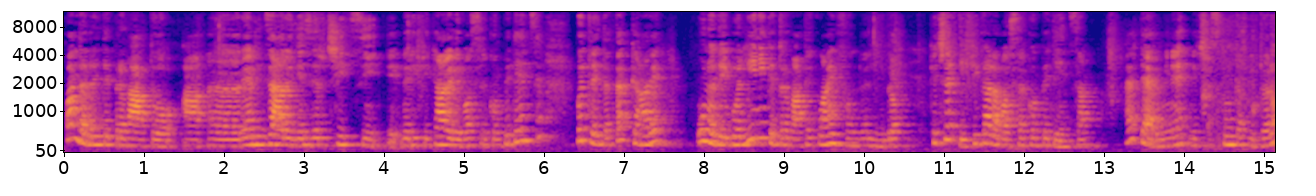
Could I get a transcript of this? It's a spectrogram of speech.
Quando avrete provato a eh, realizzare gli esercizi e verificare le vostre competenze, potrete attaccare uno dei bollini che trovate qua in fondo al libro, che certifica la vostra competenza. Al termine di ciascun capitolo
